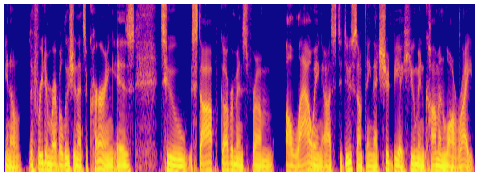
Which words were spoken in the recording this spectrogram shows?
you know the freedom revolution that's occurring is to stop governments from allowing us to do something that should be a human common law right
